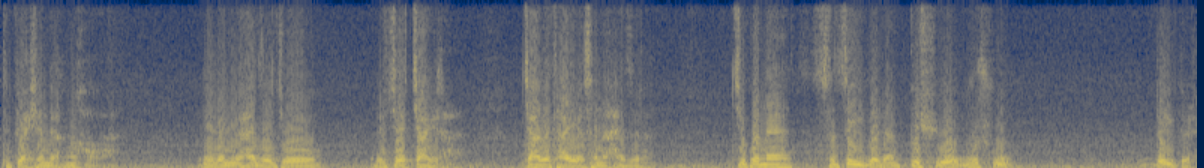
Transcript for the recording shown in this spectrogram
就表现得很好啊，一个女孩子就就嫁给他了，嫁给他也生了孩子了，结果呢是这一个人不学无术的一个人，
